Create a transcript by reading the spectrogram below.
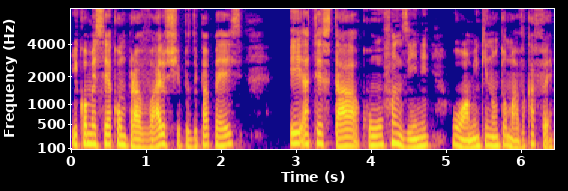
e comecei a comprar vários tipos de papéis e a testar com o fanzine O Homem que Não Tomava Café.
